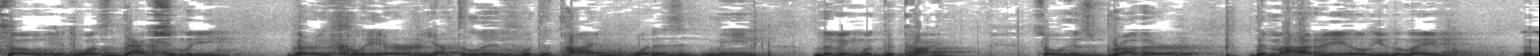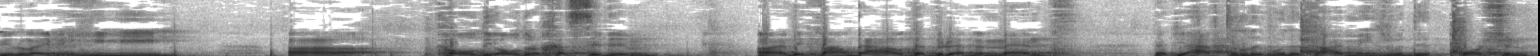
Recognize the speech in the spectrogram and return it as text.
So it wasn't actually very clear, you have to live with the time. What does it mean, living with the time? So his brother, the Maharil, Yudaleib, Rabbi Yudaleib, he uh, told the older Hasidim, uh, and they found out that the Rebbe meant that you have to live with the time means with the portion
